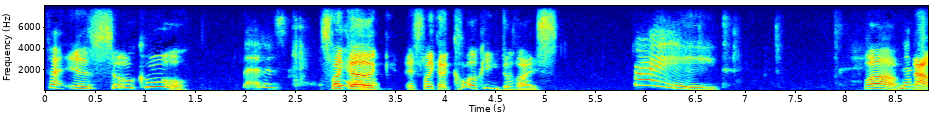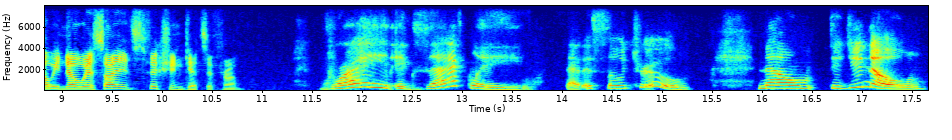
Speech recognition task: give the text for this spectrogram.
That is so cool. That is It's like a it's like a cloaking device. right. Wow. Now- Now we know where science fiction gets it from. Right, exactly. That is so true. Now, did you know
